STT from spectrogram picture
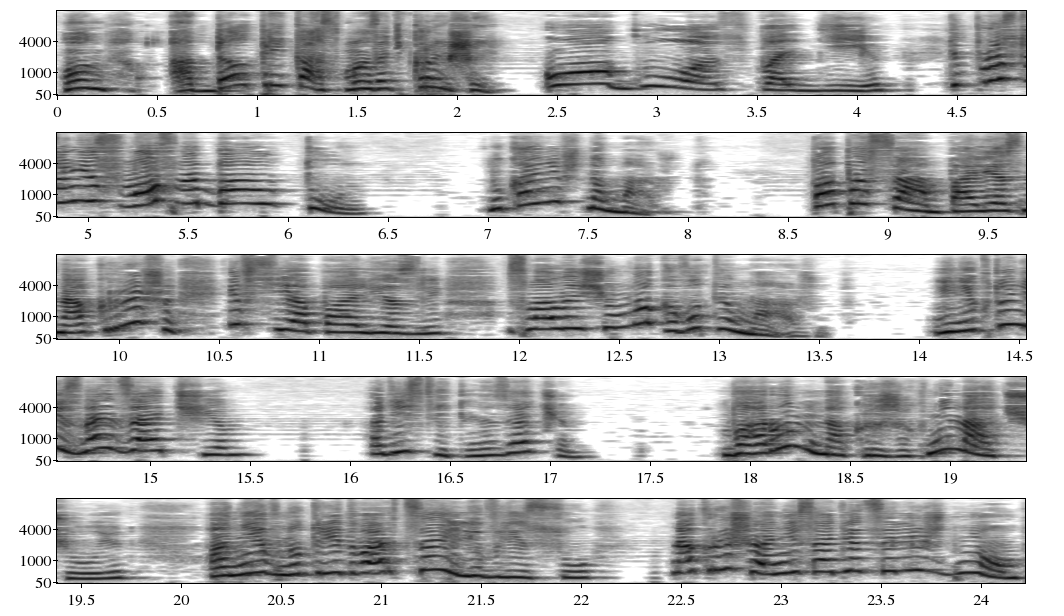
Он отдал приказ мазать крыши. О, господи! Ты просто несносный болтун. Ну, конечно, мажут. Папа сам полез на крышу, и все полезли. Смолы еще много, вот и мажут. И никто не знает, зачем. А действительно, зачем? Вороны на крышах не ночуют. Они внутри дворца или в лесу. На крыше они садятся лишь днем.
